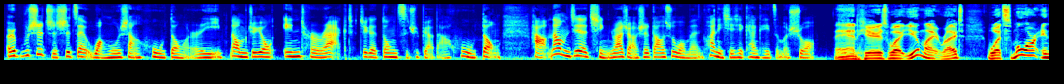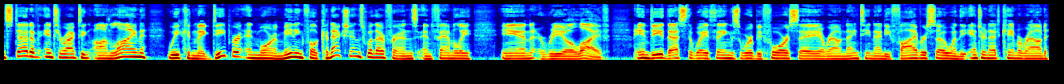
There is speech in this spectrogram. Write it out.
而不是只是在网络上互动而已。那我们就用 interact 这个动词去表达互动。好，那我们接着请 Roger 老师告诉我们，换你写写看可以怎么说。And here's what you might write. What's more, instead of interacting online, we can make deeper and more meaningful connections with our friends and family in real life. Indeed, that's the way things were before, say, around 1995 or so when the internet came around.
